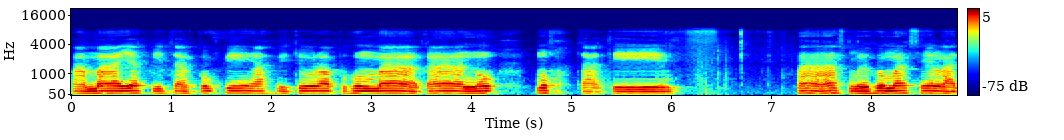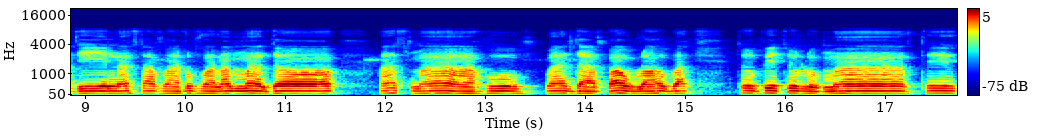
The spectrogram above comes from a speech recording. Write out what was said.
Fama yahbidakum fi yahbidu rabbuhum ma kanu muhtadin ma asmuhum asil ladina astaghfaru falamma do asmahu wa dafallahu wa tubitul mati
